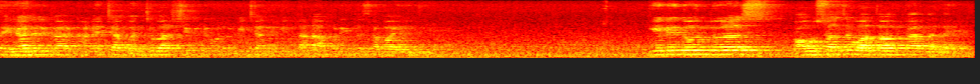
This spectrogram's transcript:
सह्याद्री कारखान्याच्या पंचवार्षिक निवडणुकीच्या निमित्तानं आपण इथं सभा घेतली. गेले दोन दिवस पावसाचं वातावरण तयार झालंय?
